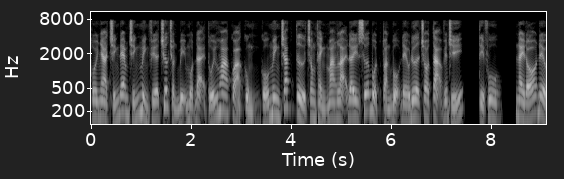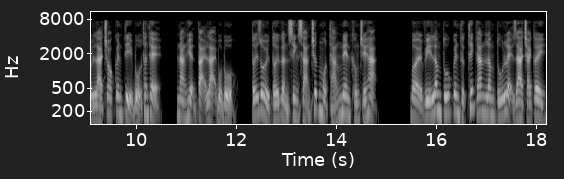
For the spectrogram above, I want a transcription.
hồi nhà chính đem chính mình phía trước chuẩn bị một đại túi hoa quả cùng cố minh chắc từ trong thành mang lại đây sữa bột toàn bộ đều đưa cho tạ viễn trí, tỷ phu, này đó đều là cho quên tỷ bổ thân thể, nàng hiện tại lại bổ bổ, tới rồi tới gần sinh sản trước một tháng nên khống chế hạ. Bởi vì Lâm Tú Quyên thực thích ăn Lâm Tú lệ ra trái cây,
